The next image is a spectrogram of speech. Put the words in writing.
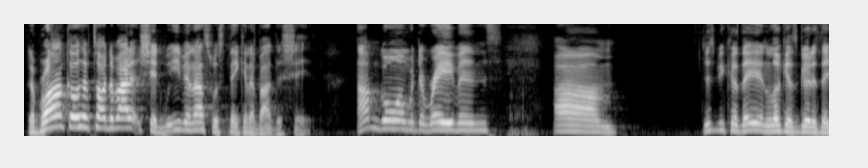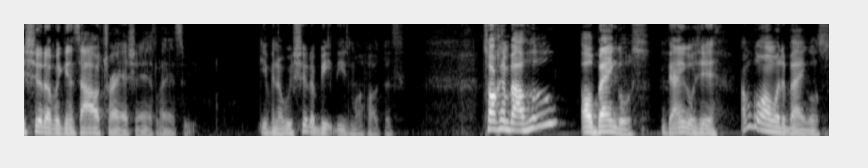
The Broncos have talked about it. Shit, we, even us was thinking about this shit. I'm going with the Ravens, um, just because they didn't look as good as they should have against our trash ass last week. Even though we should have beat these motherfuckers. Talking about who? Oh, Bengals. Bengals, yeah. I'm going with the Bengals.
